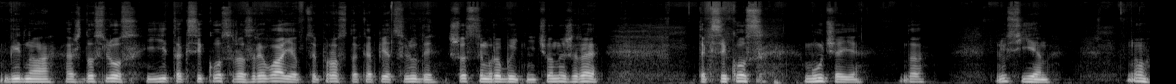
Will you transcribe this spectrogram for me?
Бідна аж до сльоз. Її токсикоз розриває. Це просто капець. Люди. Що з цим робити? Нічого не жре. Токсикоз мучає. Да. Люсьєн. Ну,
